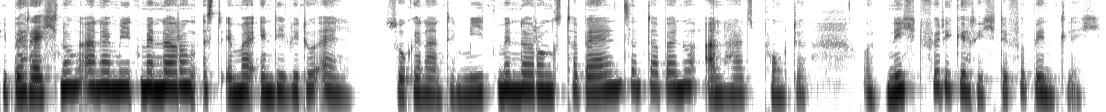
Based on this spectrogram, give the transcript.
Die Berechnung einer Mietminderung ist immer individuell. Sogenannte Mietminderungstabellen sind dabei nur Anhaltspunkte und nicht für die Gerichte verbindlich.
